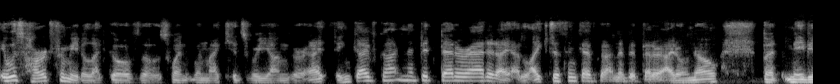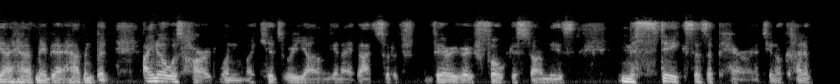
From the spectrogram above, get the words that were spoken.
it was hard for me to let go of those when, when my kids were younger. And I think I've gotten a bit better at it. I, I like to think I've gotten a bit better. I don't know, but maybe I have, maybe I haven't. But I know it was hard when my kids were young and I got sort of very, very focused on these mistakes as a parent, you know, kind of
